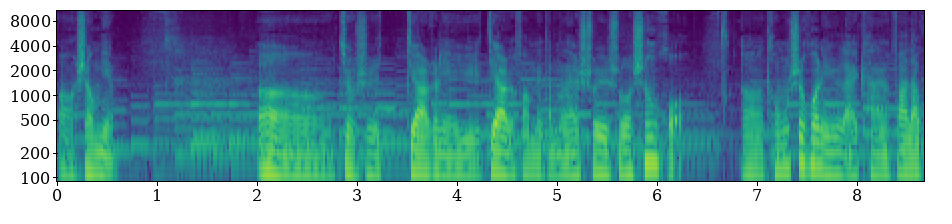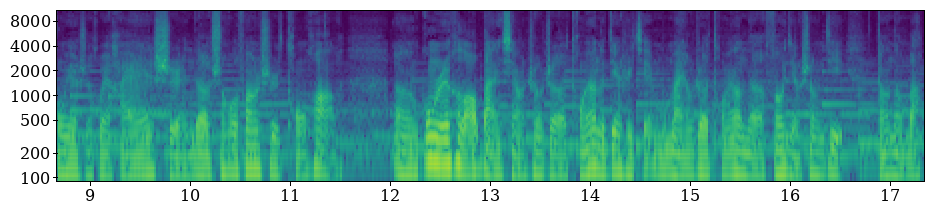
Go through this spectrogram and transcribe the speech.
呃，生命。呃，就是第二个领域，第二个方面，咱们来说一说生活。呃，从生活领域来看，发达工业社会还使人的生活方式同化了。嗯，工人和老板享受着同样的电视节目，漫游着同样的风景胜地，等等吧。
